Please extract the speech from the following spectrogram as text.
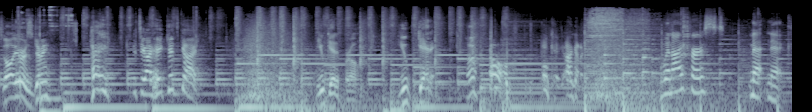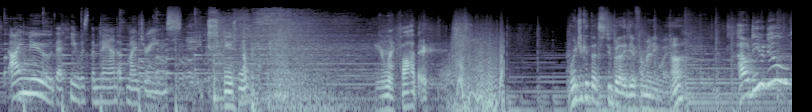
It's all yours, Jimmy. Hey, it's the I Hate Kids guy. You get it, bro. You get it. Huh? Oh, okay, I gotta. When I first met Nick, I knew that he was the man of my dreams. Excuse me? You're my father. Where'd you get that stupid idea from anyway, huh? How do you do?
